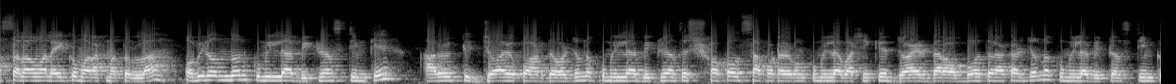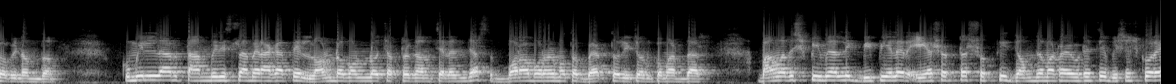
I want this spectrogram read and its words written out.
আসসালামু আলাইকুম রহমতুল্লাহ। অভিনন্দন কুমিল্লা বিক্রান্স টিমকে। আরও একটি জয় উপহার দেওয়ার জন্য কুমিল্লা বিক্রান্সের সকল সাপোর্টার এবং কুমিল্লাবাসীকে জয়ের দ্বারা অব্যাহত রাখার জন্য কুমিল্লা বিক্রান্স টিমকে অভিনন্দন। কুমিল্লার তানবির ইসলামের আঘাতে লন্ডবন্ড চট্টগ্রাম চ্যালেঞ্জার্স, বরাবরের মতো ব্যর্থ Liton Kumar Das. Bangladesh premier league BPL এর এই আসরটা সত্যি জমজমাট হয়ে উঠেছে। বিশেষ করে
